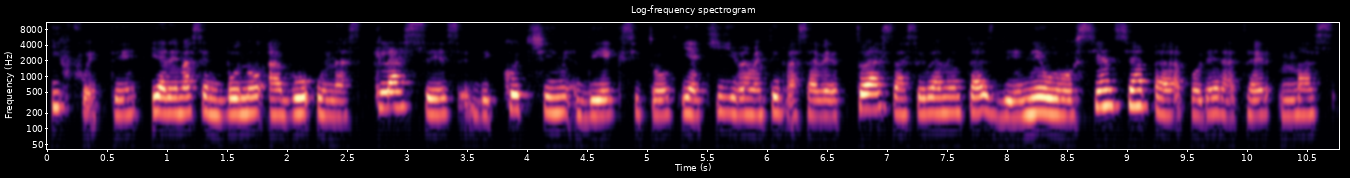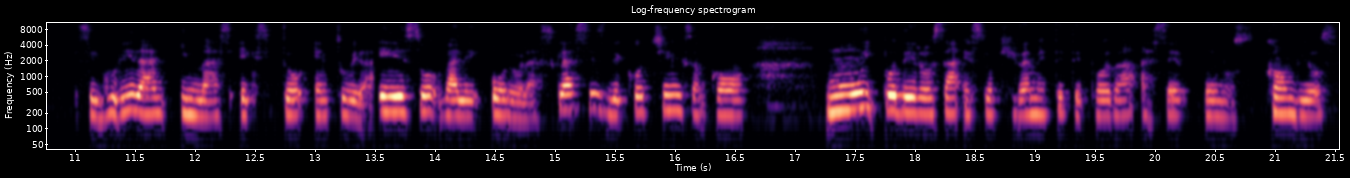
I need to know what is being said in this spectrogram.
y fuerte. Y además en Bono hago unas clases de coaching de éxito y aquí realmente vas a ver todas las herramientas de neurociencia para poder atraer más seguridad y más éxito en tu vida. Y eso vale oro. Las clases de coaching son como muy poderosas, es lo que realmente te pueda hacer unos cambios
